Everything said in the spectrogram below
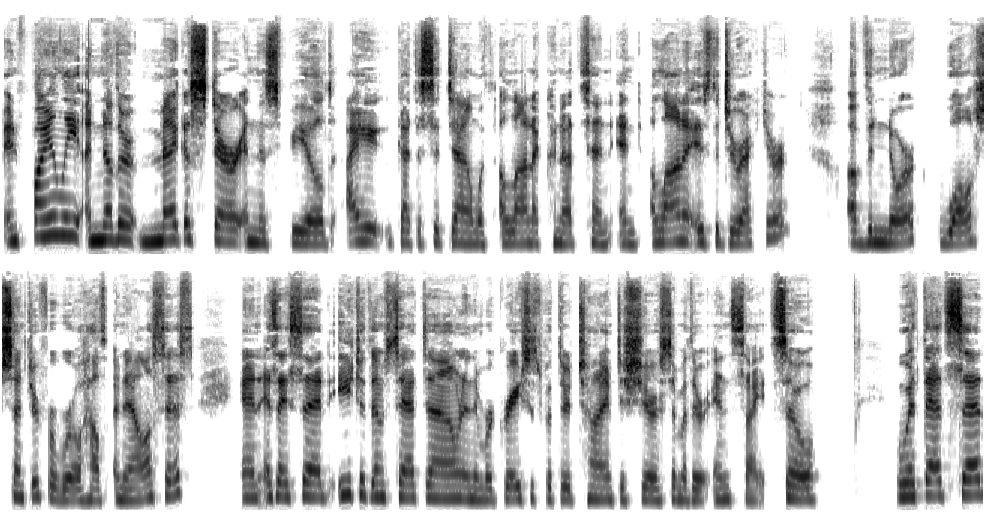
And finally, another mega star in this field. I got to sit down with Alana Knudson and Alana is the director of the NORC Walsh Center for Rural Health Analysis. And as I said, each of them sat down and they were gracious with their time to share some of their insights. So with that said,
